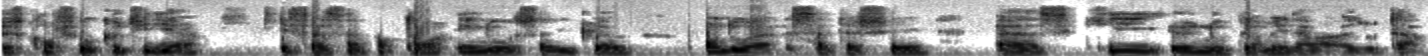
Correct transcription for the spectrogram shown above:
de ce qu'on fait au quotidien. Et ça, c'est important. Et nous, au sein du club, on doit s'attacher à ce qui euh, nous permet d'avoir un résultat.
